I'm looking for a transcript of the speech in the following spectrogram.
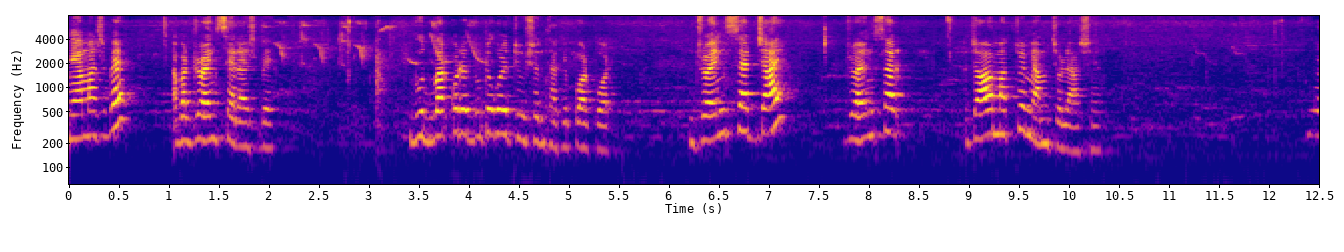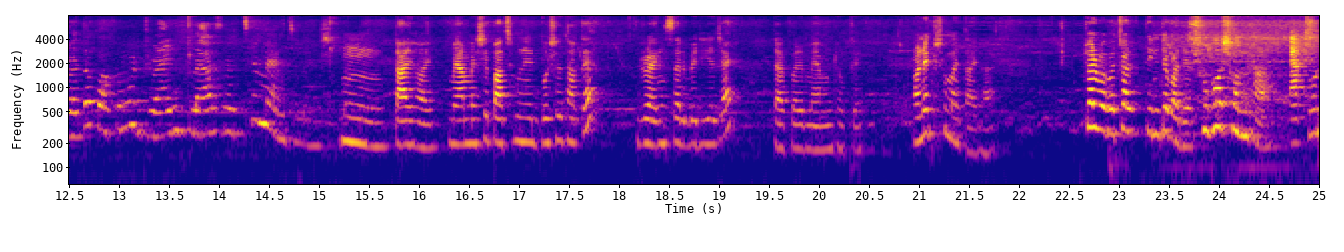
ম্যাম আসবে আবার ড্রয়িং স্যার আসবে। বুধবার করে দুটো করে টিউশন থাকে পরপর। ড্রয়িং স্যার যায় ড্রয়িং স্যার যাওয়া মাত্রই ম্যাম চলে আসে। কখনো ড্রয়িং ক্লাস হচ্ছে ম্যাম চলে আসে। হুম তাই হয়। ম্যাম এসে পাঁচ মিনিট বসে থাকে ড্রয়িং স্যার বেরিয়ে যায় তারপরে ম্যাম ঢোকে। অনেক সময় তাই হয়। চল বাবা চল তিনটে বাজে। শুভ সন্ধ্যা। এখন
